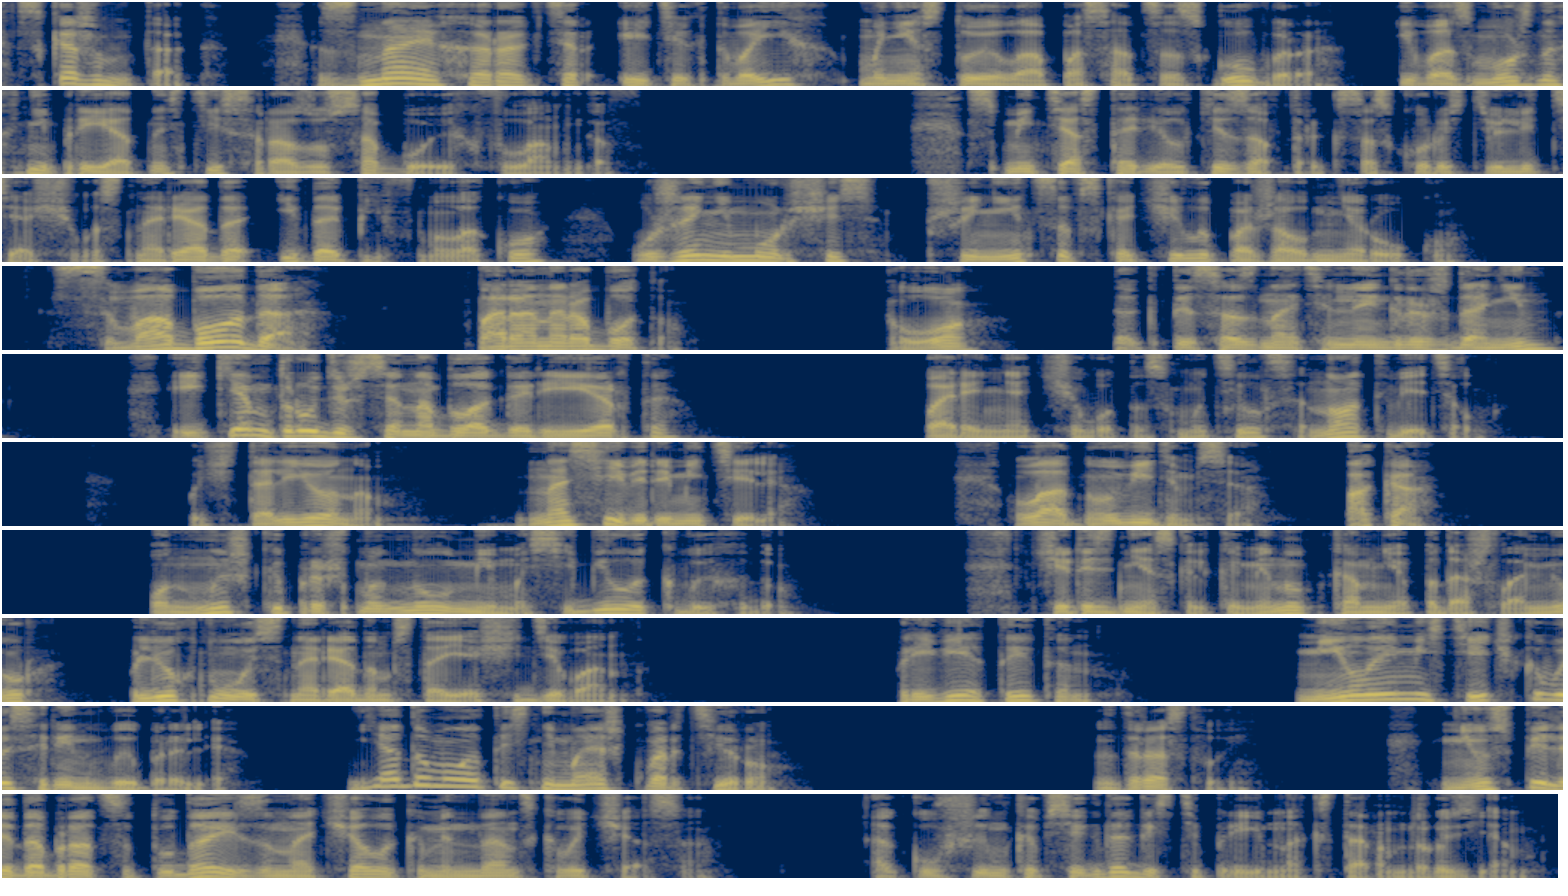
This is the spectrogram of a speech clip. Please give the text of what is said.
Скажем так, зная характер этих двоих, мне стоило опасаться сговора и возможных неприятностей сразу с обоих флангов. Сметя с тарелки завтрак со скоростью летящего снаряда и допив молоко, уже не морщась, пшеница вскочил и пожал мне руку. «Свобода! Пора на работу!» «О, так ты сознательный гражданин? И кем трудишься на благо Риерты?» Парень от чего-то смутился, но ответил. «Почтальоном. На севере метели. Ладно, увидимся. Пока». Он мышкой прошмыгнул мимо Сибила к выходу. Через несколько минут ко мне подошла Мюр, плюхнулась на рядом стоящий диван. «Привет, Итан. Милое местечко вы с Рин выбрали. Я думала, ты снимаешь квартиру». «Здравствуй. Не успели добраться туда из-за начала комендантского часа. А Кувшинка всегда гостеприимна к старым друзьям.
